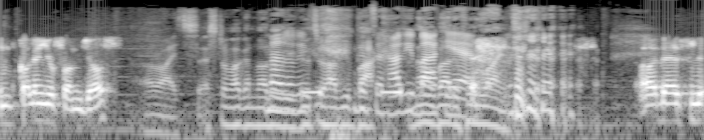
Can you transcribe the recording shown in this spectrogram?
I'm calling you from Jos. All right. Extravagant Mallory. Mallory. Good to have you back. Good back. to have you now back, by yeah. Honestly,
